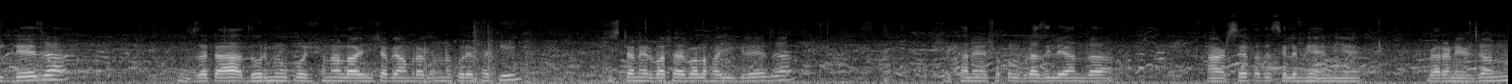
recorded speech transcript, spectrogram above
ইগ্রেজা যেটা ধর্মীয় উপাসনালয় হিসাবে আমরা গণ্য করে থাকি। খ্রিস্টানের ভাষায় বলা হয় ইগ্রেজা এখানে সকল ব্রাজিলিয়ানরা আসছে, তাদের ছেলে মেয়ে নিয়ে বেড়ানোর জন্য।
